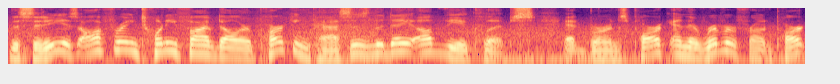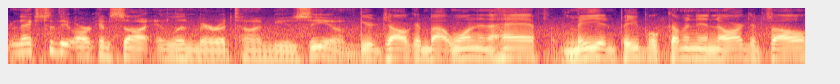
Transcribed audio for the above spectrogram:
The city is offering $25 parking passes the day of the eclipse at Burns Park and the Riverfront Park next to the Arkansas Inland Maritime Museum. You're talking about one and a half million people coming into Arkansas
